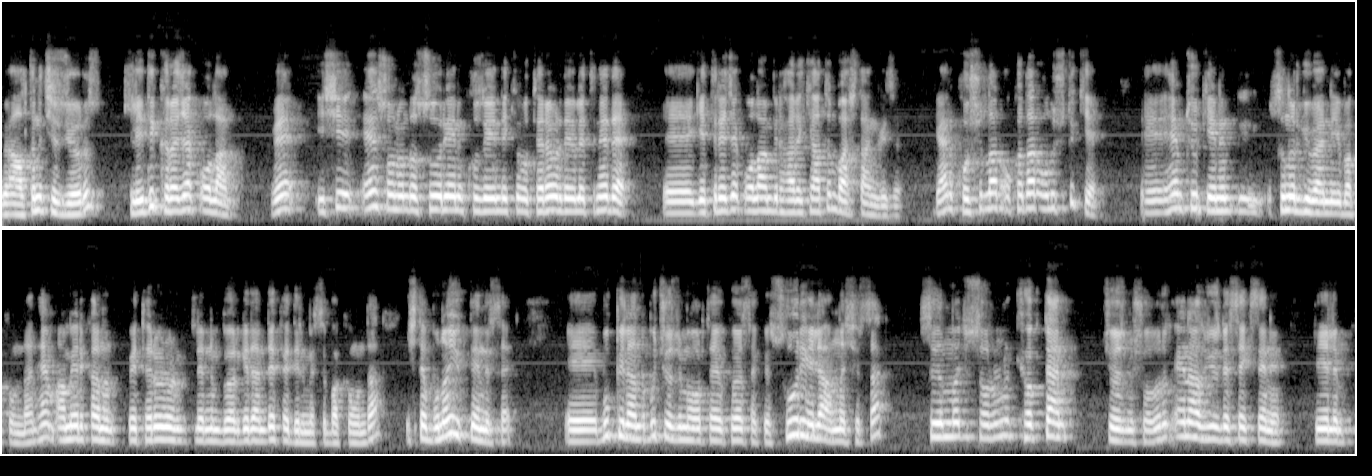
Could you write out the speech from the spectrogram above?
ve altını çiziyoruz. Kilidi kıracak olan ve işi en sonunda Suriye'nin kuzeyindeki o terör devletine de e, getirecek olan bir harekatın başlangıcı. Yani koşullar o kadar oluştu ki e, hem Türkiye'nin e, sınır güvenliği bakımından hem Amerika'nın ve terör örgütlerinin bölgeden def edilmesi bakımından işte buna yüklenirsek, e, bu planı, bu çözümü ortaya koyarsak ve Suriye ile anlaşırsak sığınmacı sorununu kökten çözmüş oluruz. En az yüzde sekseni diyelim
